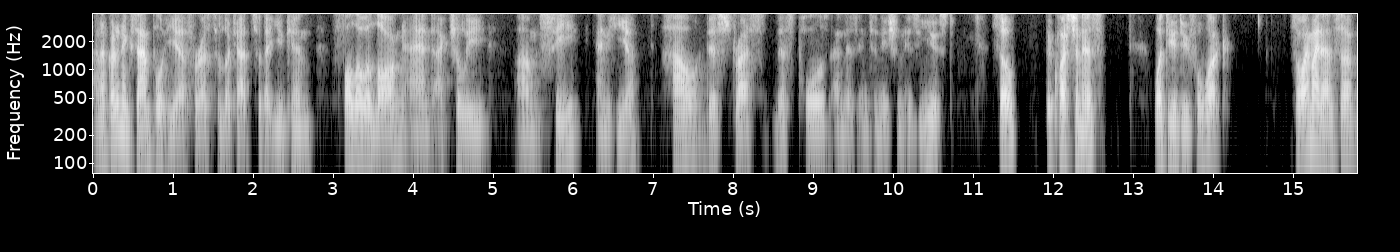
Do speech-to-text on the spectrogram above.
And I've got an example here for us to look at so that you can follow along and actually um, see and hear how this stress, this pause, and this intonation is used. So the question is, what do you do for work? So I might answer,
